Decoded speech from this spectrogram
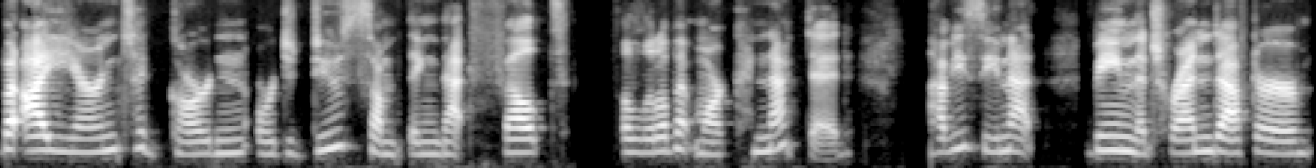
but I yearned to garden or to do something that felt a little bit more connected. Have you seen that being the trend after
